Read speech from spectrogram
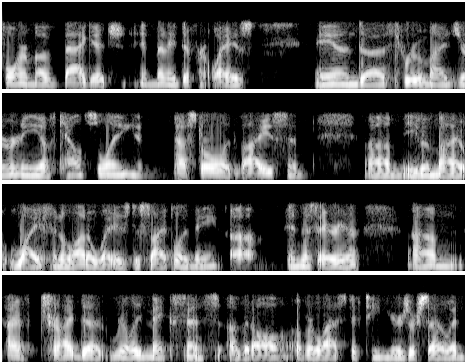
form of baggage in many different ways, and uh, through my journey of counseling and pastoral advice, and um, even my wife in a lot of ways discipling me um, in this area. Um, I've tried to really make sense of it all over the last 15 years or so, and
